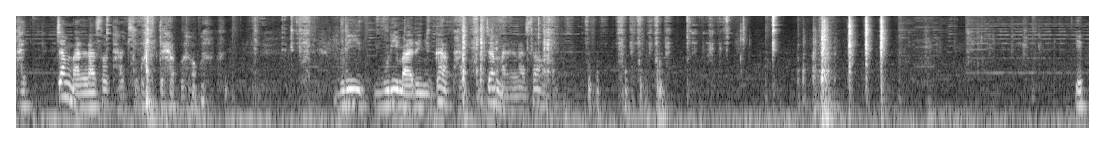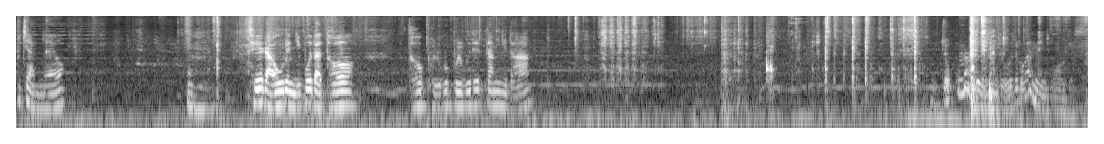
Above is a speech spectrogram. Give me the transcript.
바짝 말라서 다 죽었더라고요. 물이 물이 마르니까 바짝 말라서 예쁘지 않나요? 음, 제 라울은 이보다 더, 더 불긋불긋했답니다. 조그만 게 있는지 어디로 갔는지 모르겠어.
